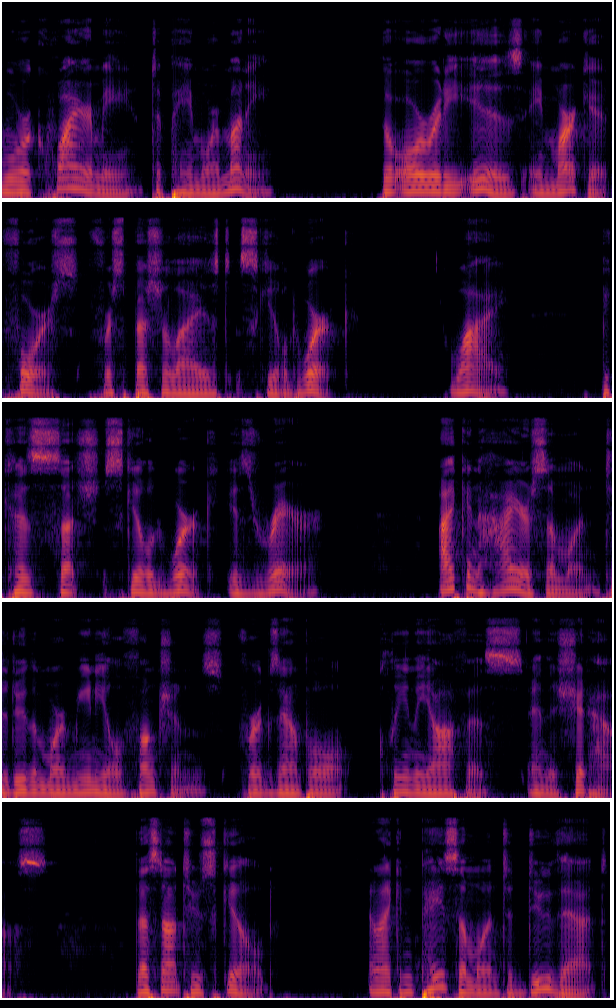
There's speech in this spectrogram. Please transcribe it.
will require me to pay more money. There already is a market force for specialized skilled work. Why? Because such skilled work is rare. I can hire someone to do the more menial functions, for example, clean the office and the shithouse. That's not too skilled. And I can pay someone to do that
